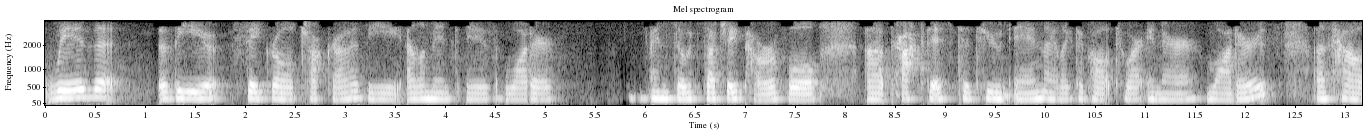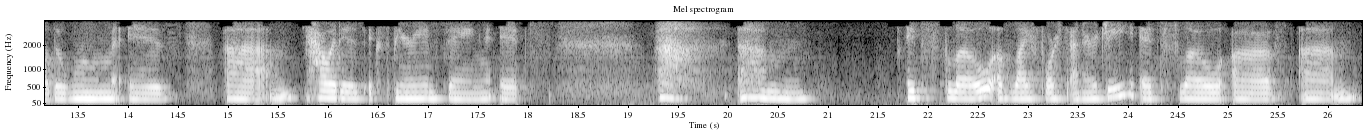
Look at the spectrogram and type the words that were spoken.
with the sacral chakra, the element is water. And so it's such a powerful uh, practice to tune in. I like to call it to our inner waters of how the womb is, um, how it is experiencing its um, its flow of life force energy, its flow of um,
